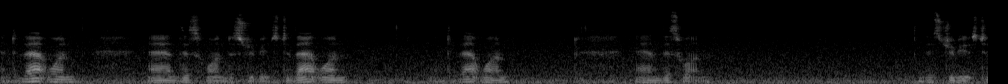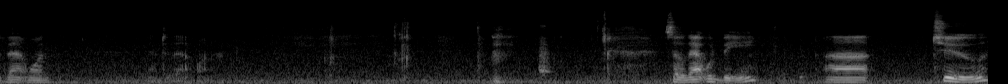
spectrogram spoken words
and to that one and this one distributes to that one and to that one and this one distributes to that one and to that one. So that would be uh, 2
